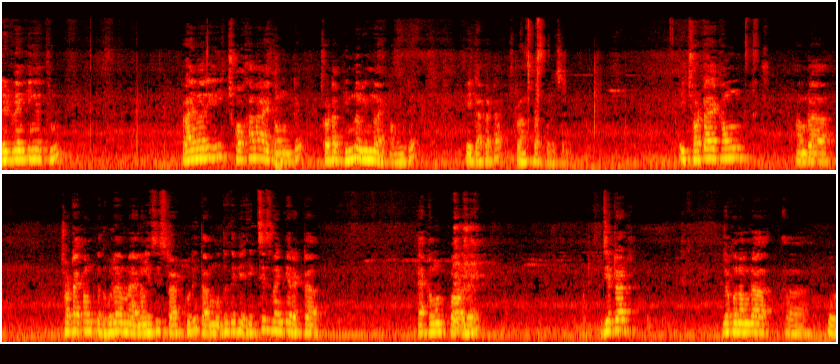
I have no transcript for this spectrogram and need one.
নেট ব্যাংকিং এর থ্রু প্রাইমারিলি ছখানা অ্যাকাউন্টে ছটা ভিন্ন ভিন্ন অ্যাকাউন্টে এই টাকাটা ট্রান্সফার করেছেন। এই ছটা অ্যাকাউন্ট আমরা, ছটা অ্যাকাউন্টকে ধরে আমরা অ্যানালিসিস স্টার্ট করি, তার মধ্যে থেকে এক্সিস ব্যাংকের একটা অ্যাকাউন্ট পাওয়া যায়, যেটার যখন আমরা ওর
